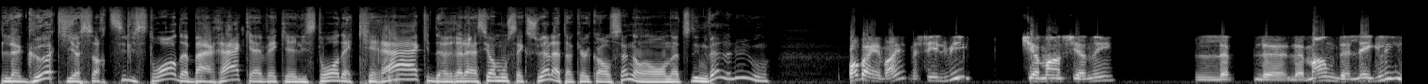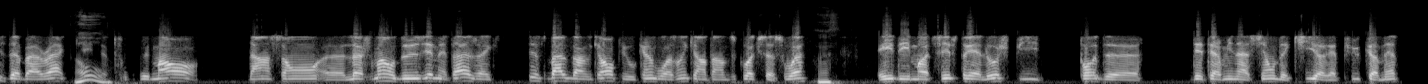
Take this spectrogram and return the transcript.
Le gars qui a sorti l'histoire de Barack avec euh, l'histoire de crack, de relations homosexuelles à Tucker Carlson, on, a-tu des nouvelles de lui ou? Pas bien, bien, mais c'est lui qui a mentionné le, le, le membre de l'église de Barack qui Oh. était trouvé mort dans son euh, logement au deuxième étage avec six balles dans le corps puis aucun voisin qui a entendu quoi que ce soit Ouais. et des motifs très louches puis pas de détermination de qui aurait pu commettre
